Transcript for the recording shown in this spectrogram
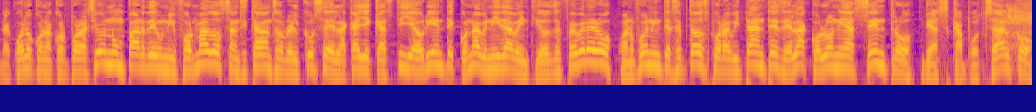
De acuerdo con la corporación, un par de uniformados transitaban sobre el cruce de la calle Castilla Oriente con Avenida 22 de Febrero, cuando fueron interceptados por habitantes de la colonia centro de Azcapotzalco.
